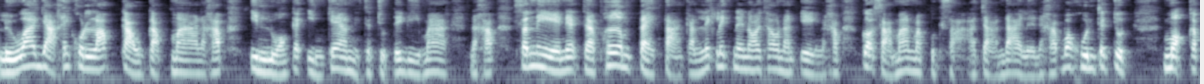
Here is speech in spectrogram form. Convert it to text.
หรือว่าอยากให้คนรักเก่ากลับมานะครับ อินหลวงกับอินแก้วเนี่ยจะจุดได้ดีมากนะครับเสน่ห์เนี่ยจะเพิ่มแตกต่างกันเล็ก ๆ น้อยๆเท่านั้นเองนะครับก็สามารถมาปรึกษาอาจารย์ได้เลยนะครับ ว่าคุณจะจุดเหมาะกับ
